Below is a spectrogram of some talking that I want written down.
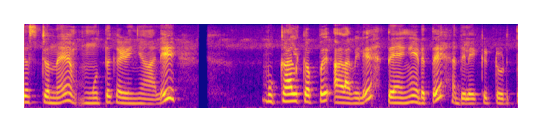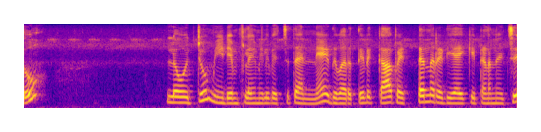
ജസ്റ്റ് ഒന്ന് മൂത്ത് കഴിഞ്ഞാൽ മുക്കാൽ കപ്പ് അളവിൽ തേങ്ങ എടുത്ത് അതിലേക്ക് ഇട്ടുകൊടുത്തു ലോ ടു മീഡിയം ഫ്ലെയിമിൽ വെച്ച് തന്നെ ഇത് വറുത്തെടുക്കുക പെട്ടെന്ന് റെഡിയായി കിട്ടണമെന്ന് വെച്ച്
